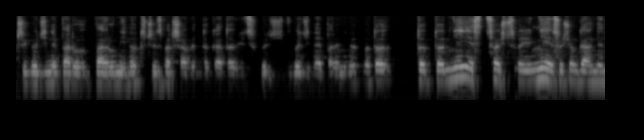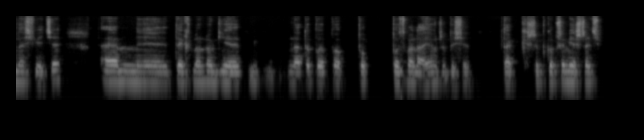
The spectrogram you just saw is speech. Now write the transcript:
czy godziny paru, paru minut, czy z Warszawy do Katowic w godzinę parę minut, no to, to, to nie jest coś, co nie jest osiągalne na świecie. Technologie na to po, po, po, pozwalają, żeby się tak szybko przemieszczać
